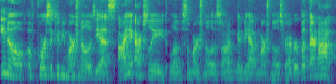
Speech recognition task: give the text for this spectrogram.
you know, of course, it could be marshmallows. Yes, I actually love some marshmallows, so I'm going to be having marshmallows forever, but they're not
